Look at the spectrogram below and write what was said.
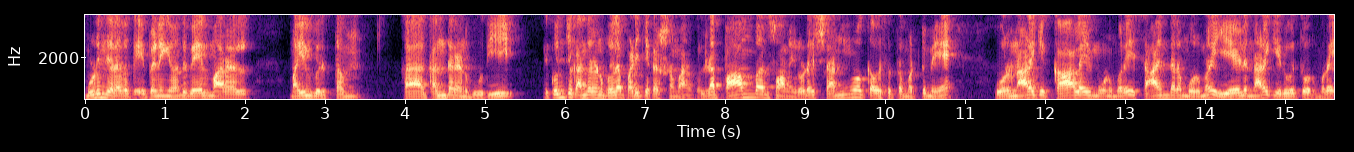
முடிஞ்ச அளவுக்கு இப்போ நீங்கள் வந்து வேல்மாறல் மயில் விருத்தம் க கந்தர் அனுபூதி இது கொஞ்சம் கந்தர் அனுபூதியெலாம் படிக்க கஷ்டமாக இருக்கும். இல்லைன்னா பாம்பன் சுவாமிகளோட சண்முக கவசத்தை மட்டுமே ஒரு நாளைக்கு காலை மூணு முறை சாயந்தரம் ஒரு முறை ஏழு நாளைக்கு இருபத்தோரு முறை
